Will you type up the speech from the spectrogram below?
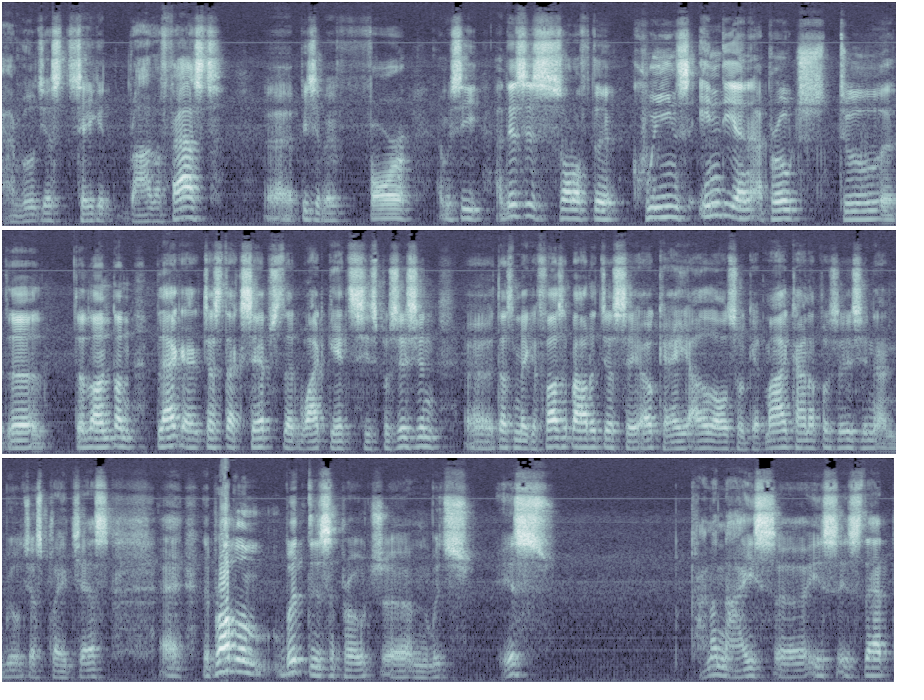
And we'll just take it rather fast. Uh, bishop f4, and we see, and this is sort of the Queen's Indian approach to the the London. Black just accepts that white gets his position, uh, doesn't make a fuss about it, just say, okay, I'll also get my kind of position and we'll just play chess. Uh, the problem with this approach, um, which is kind of nice, uh, is, is that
